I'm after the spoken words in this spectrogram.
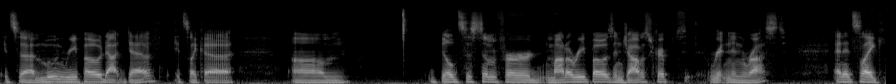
it's a moonrepo.dev. It's like a um, build system for mono repos and JavaScript written in Rust. And it's like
